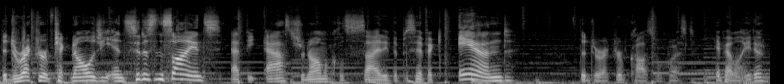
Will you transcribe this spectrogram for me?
the Director of Technology and Citizen Science at the Astronomical Society of the Pacific, and the Director of CosmoQuest. Hey, Pamela, how you doing?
